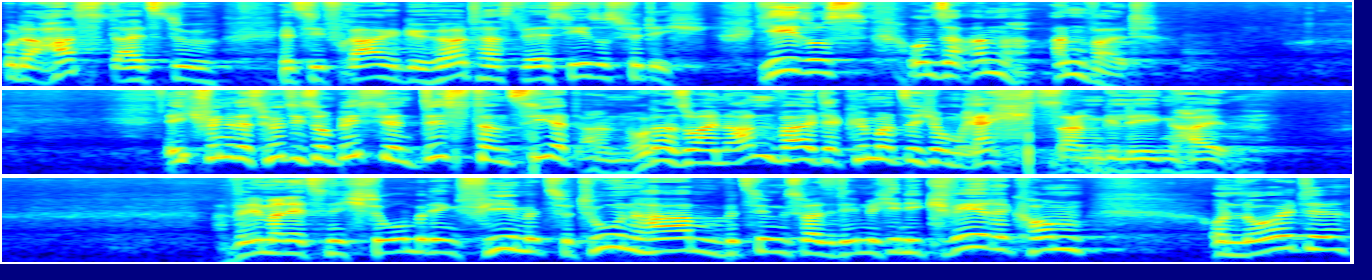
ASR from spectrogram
oder hast, als du jetzt die Frage gehört hast, wer ist Jesus für dich? Jesus, unser An Anwalt. Ich finde, das hört sich so ein bisschen distanziert an, oder? So ein Anwalt, der kümmert sich um Rechtsangelegenheiten. Will man jetzt nicht so unbedingt viel mit zu tun haben, beziehungsweise dem nicht in die Quere kommen. Und Leute,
